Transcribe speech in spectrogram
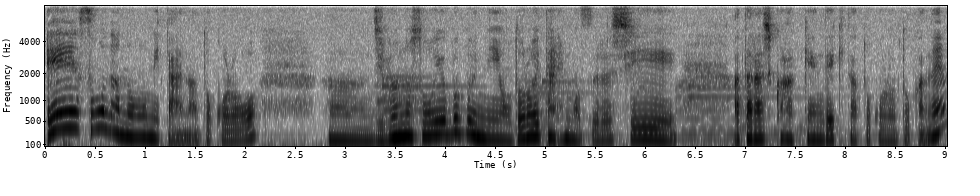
えー、そうなの？みたいなところ、うん、自分のそういう部分に驚いたりもするし新しく発見できたところとかね。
